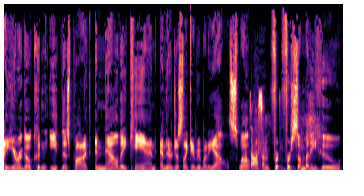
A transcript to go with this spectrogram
a year ago couldn't eat this product and now they can and they're just like everybody else. Well, that's awesome. For for somebody who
